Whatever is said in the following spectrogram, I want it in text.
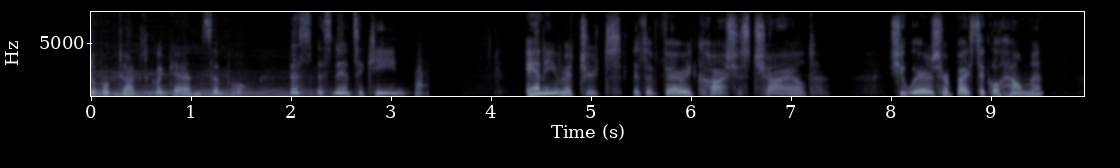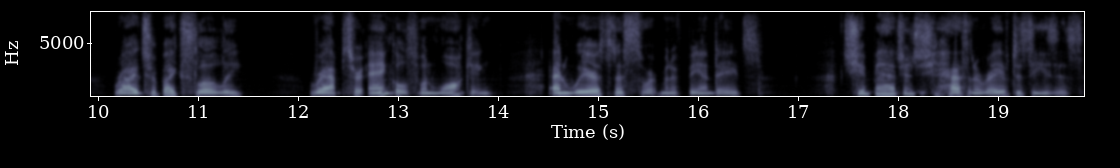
to Book Talks Quick and Simple. This is Nancy Keane. Annie Richards is a very cautious child. She wears her bicycle helmet, rides her bike slowly, wraps her ankles when walking, and wears an assortment of band aids. She imagines she has an array of diseases,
